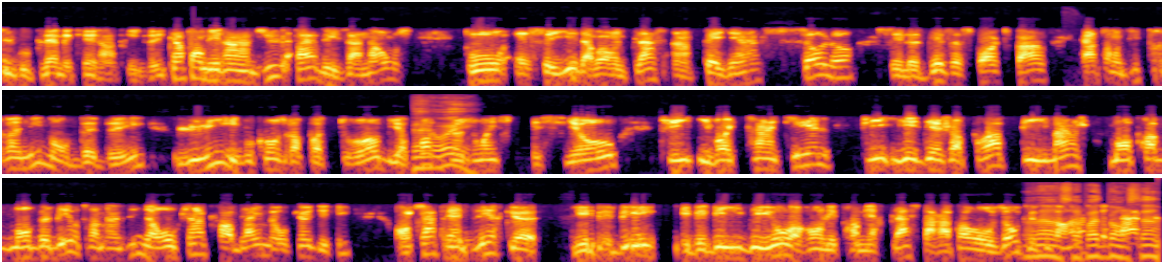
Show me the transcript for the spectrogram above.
S'il vous plaît, m'écrire en privé. Quand on est rendu à faire des annonces pour essayer d'avoir une place en payant, ça, là, c'est le désespoir qui parle. Quand on dit prenez mon bébé, lui, il vous causera pas de trouble, il n'y a Ben pas oui. de besoins spéciaux, puis il va être tranquille, puis il est déjà propre, puis il mange. Mon, bébé, autrement dit, n'a aucun problème, aucun défi. On est en train de dire que les bébés, les bébés idéaux auront les premières places par rapport aux autres. Non, Les ça pas de bon sens.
